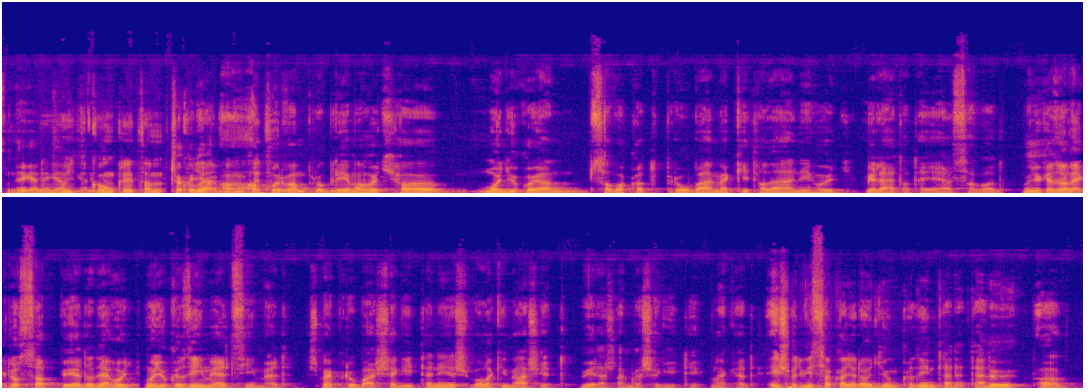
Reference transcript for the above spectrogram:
igen, igen, hogy igen, konkrétan... Csak ugye akkor van probléma, hogyha mondjuk olyan szavakat próbál meg kitalálni, hogy mi lehet a te jelszavad. Mondjuk ez a legrosszabb példa, de hogy mondjuk az e-mail címed, és megpróbál segíteni, és valaki másét véletlenbe segíti neked. És hogy visszakanyarodjunk az internet elő, a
